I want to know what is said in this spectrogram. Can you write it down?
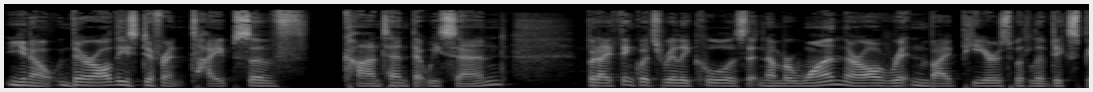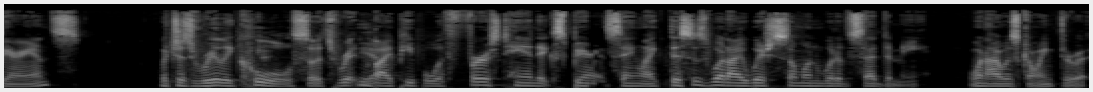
you know, there are all these different types of content that we send. But I think what's really cool is that number one, they're all written by peers with lived experience, which is really cool. So it's written by people with firsthand experience saying, like, this is what I wish someone would have said to me when I was going through it.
